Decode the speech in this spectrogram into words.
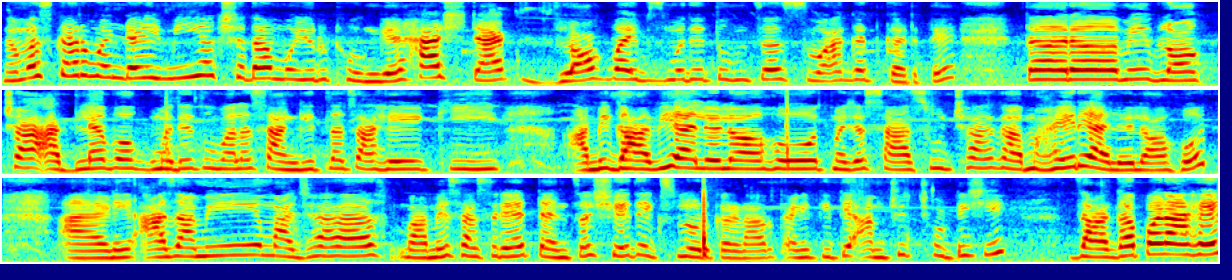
नमस्कार मंडळी मी अक्षदा मयूर ठोंगे हॅशटॅग ब्लॉग वाईब्समध्ये तुमचं स्वागत करते. तर मी ब्लॉगच्या आदल्या ब्लॉगमध्ये तुम्हाला सांगितलंच आहे की आम्ही गावी आलेलो आहोत माझ्या सासूच्या गा माहेरी आलेलो आहोत आणि आज आम्ही माझ्या मामे सासरे आहेत त्यांचं शेत एक्सप्लोर करणार आहोत आणि तिथे आमची छोटीशी जागा पण आहे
